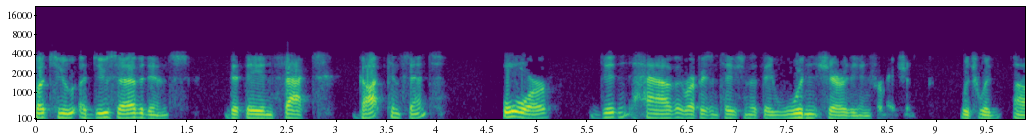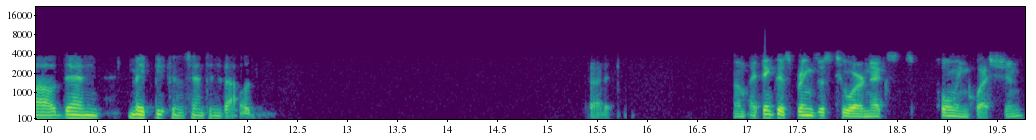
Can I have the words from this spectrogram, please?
but to adduce evidence that they in fact got consent or didn't have a representation that they wouldn't share the information which would uh, then make the consent invalid. Got it. Um, I think this brings us to our next polling question,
